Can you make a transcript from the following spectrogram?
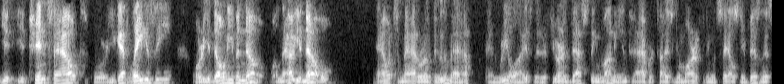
You, you chintz out, or you get lazy, or you don't even know. Well, now you know. Now it's a matter of do the math and realize that if you're investing money into advertising and marketing and sales in your business,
